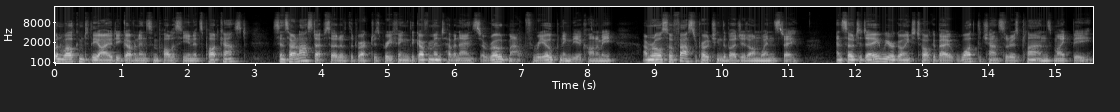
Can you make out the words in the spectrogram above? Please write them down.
and welcome to the IOD Governance and Policy Units podcast. Since our last episode of the Director's Briefing, the government have announced a roadmap for reopening the economy, and we're also fast approaching the budget on Wednesday. And so today we are going to talk about what the Chancellor's plans might be.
